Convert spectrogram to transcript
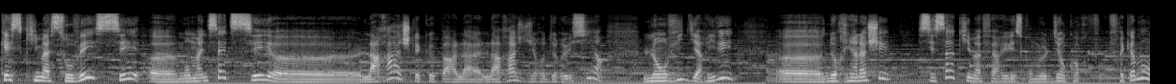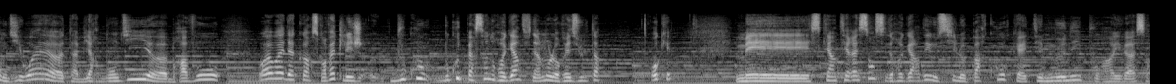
qu'est-ce qui m'a sauvé? C'est mon mindset, c'est la rage quelque part, la, rage de réussir, l'envie d'y arriver, ne rien lâcher. C'est ça qui m'a fait arriver, ce qu'on me le dit encore fréquemment, on me dit ouais t'as bien rebondi, bravo, ouais ouais d'accord, parce qu'en fait beaucoup, beaucoup de personnes regardent finalement le résultat. Ok. Mais ce qui est intéressant, c'est de regarder aussi le parcours qui a été mené pour arriver à ça.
